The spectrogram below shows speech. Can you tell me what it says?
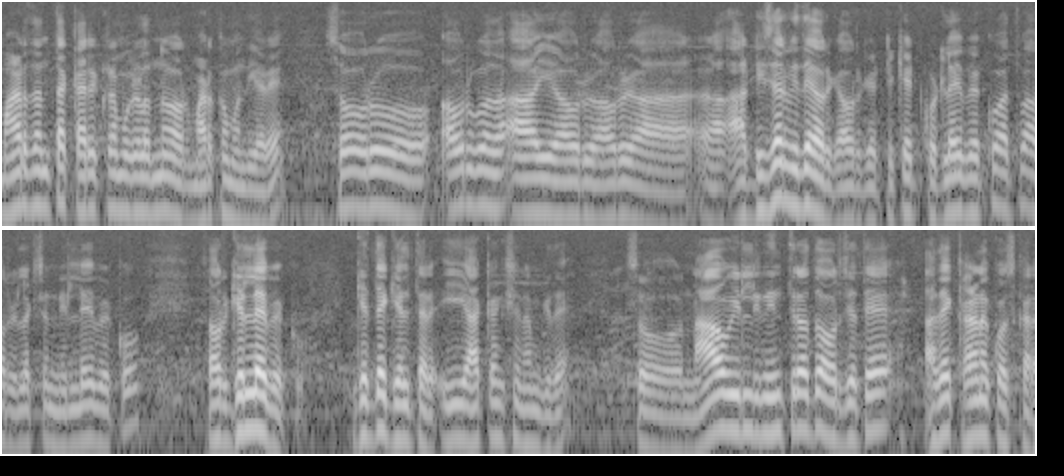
ಮಾಡಿದಂಥ ಕಾರ್ಯಕ್ರಮಗಳನ್ನು ಅವ್ರು ಮಾಡ್ಕೊಂಬಂದಿದ್ದಾರೆ ಸೊ ಅವರು, ಅವ್ರಿಗೂ ಅವರು ಅವರು, ಆ- ಡಿಸರ್ವ್ ಇದೆ ಅವ್ರಿಗೆ. ಅವ್ರಿಗೆ ಟಿಕೆಟ್ ಕೊಡಲೇಬೇಕು ಅಥವಾ ಅವ್ರ ಎಲೆಕ್ಷನ್ ನಿಲ್ಲಲೇಬೇಕು ಅವ್ರು ಗೆಲ್ಲಲೇಬೇಕು ಗೆದ್ದೇ ಗೆಲ್ತಾರೆ. ಈ ಆಕಾಂಕ್ಷೆ ನಮಗಿದೆ. ಸೊ ನಾವು ಇಲ್ಲಿ ನಿಂತಿರೋದು ಅವ್ರ ಜೊತೆ ಅದೇ ಕಾರಣಕ್ಕೋಸ್ಕರ.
